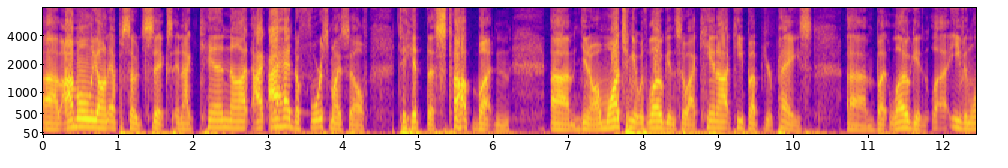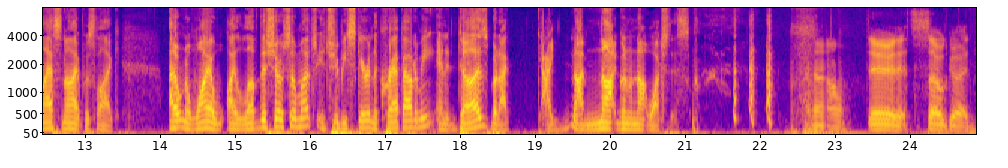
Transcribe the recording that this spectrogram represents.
Uh, I'm only on episode six, and I cannot. I, I had to force myself to hit the stop button. Um, you know, I'm watching it with Logan, so I cannot keep up your pace. Um, but Logan, even last night, was like, I don't know why I, I love this show so much. It should be scaring the crap out of me, and it does. But I, I, I'm not gonna not watch this. I know, dude, it's so good.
